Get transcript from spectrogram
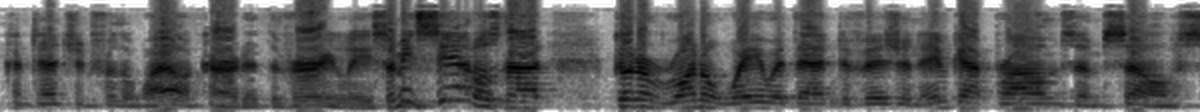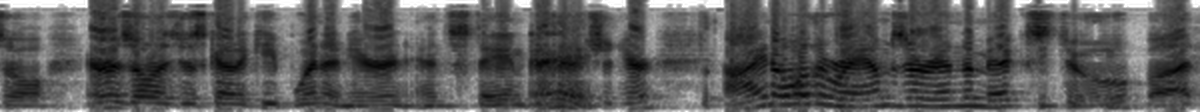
contention for the wild card at the very least. I mean, Seattle's not going to run away with that division. They've got problems themselves. So Arizona's just got to keep winning here and, and stay in contention here. I know the Rams are in the mix too, but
